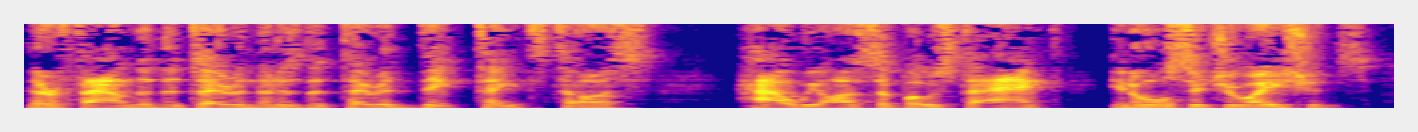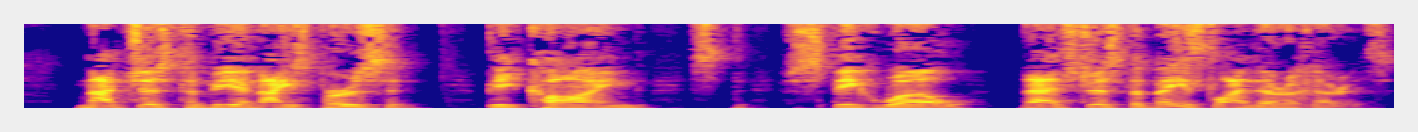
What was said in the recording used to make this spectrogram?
They're found in the Torah, and that is the Torah dictates to us how we are supposed to act in all situations. Not just to be a nice person, be kind, speak well. That's just the baseline derech eretz.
